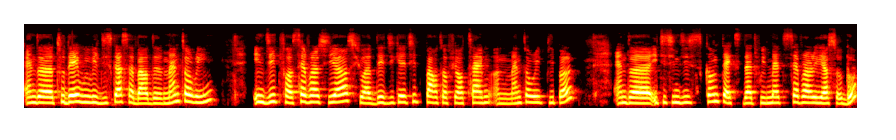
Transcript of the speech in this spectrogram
And uh, today we will discuss about the mentoring. Indeed, for several years, you have dedicated part of your time on mentoring people. And uh, it is in this context that we met several years ago.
